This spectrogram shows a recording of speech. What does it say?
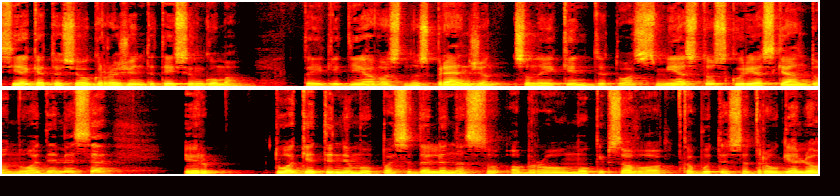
siekia tiesiog gražinti teisingumą. Taigi Dievas nusprendžia sunaikinti tuos miestus, kurie skendo nuodėmėse ir tuo ketinimu pasidalina su Abraomu kaip savo kabutėse draugeliu.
